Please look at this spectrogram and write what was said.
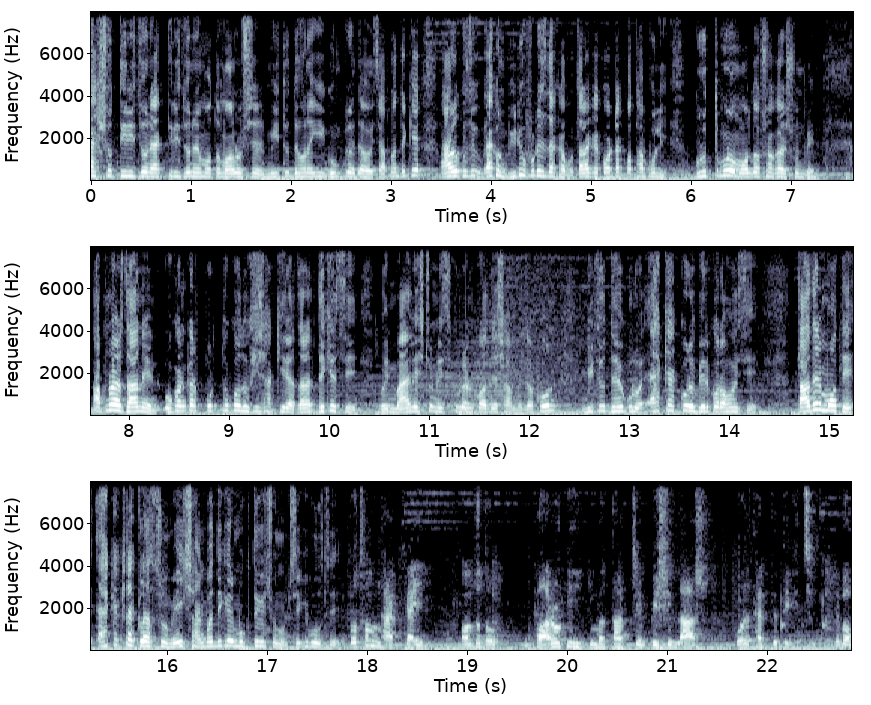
একশো তিরিশ জন, একত্রিশ জনের মতো মানুষের মৃতদেহ নাকি গুম করে দেওয়া হয়েছে। আপনাদেরকে আরও কিছু এখন ভিডিও ফুটেজ দেখাবো। তার আগে কটা কথা বলি। গুরুত্বপূর্ণ মদক সহকারে শুনবেন। আপনারা জানেন, ওখানকার প্রত্যক্ষদর্শী সাক্ষীরা যারা দেখেছে ওই মাইলস্টোন স্কুল অ্যান্ড কলেজের সামনে, যখন মৃতদেহগুলো এক এক করে বের করা হয়েছে, তাদের মতে এক একটা ক্লাসরুম এই সাংবাদিকের মুখ থেকে শুনুন, সে কি বলছে? প্রথম ধাক্কাই অন্তত বারোটি কিংবা তার চেয়ে বেশি লাশ পড়ে থাকতে দেখেছি এবং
